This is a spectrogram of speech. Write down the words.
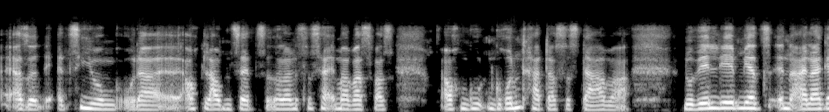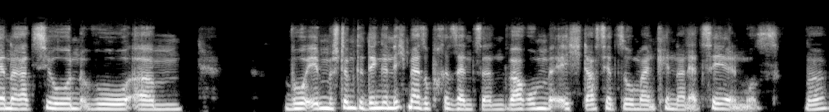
also Erziehung oder äh, auch Glaubenssätze, sondern es ist ja immer was, was auch einen guten Grund hat, dass es da war. Nur wir leben jetzt in einer Generation, wo ähm, wo eben bestimmte Dinge nicht mehr so präsent sind, warum ich das jetzt so meinen Kindern erzählen muss. Ne?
